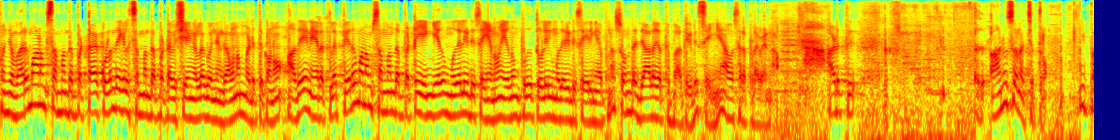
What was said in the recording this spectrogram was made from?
கொஞ்சம் வருமானம் சம்மந்தப்பட்ட குழந்தைகள் சம்மந்தப்பட்ட விஷயங்களில் கொஞ்சம் கவனம் எடுத்துக்கணும். அதே நேரத்தில் பெருமணம் சம்மந்தப்பட்டு எங்கேயும் முதலீடு செய்யணும் எதுவும் புது தொழில் முதலீடு செய்கிறீங்க அப்படின்னா சொந்த ஜாதகத்தை பார்த்துக்கிட்டு செய்யுங்க அவசரப்பட வேண்டாம். அடுத்து அனுச நட்சத்திரம். இப்போ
